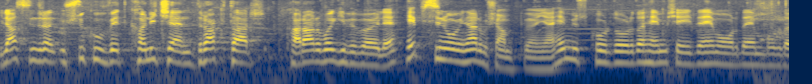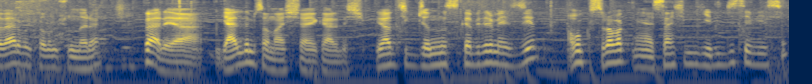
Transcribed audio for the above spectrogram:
İlaç sindiren, üçlü kuvvet, Kanichen, Draktar, Kararma gibi böyle. Hepsini oynar bu şampiyon ya. Hem üst koridorda hem şeyde hem orada hem burada. Ver bakalım şunları. Ver ya. Geldim sana aşağıya kardeşim. Birazcık canını sıkabilirim Ezreal. Ama kusura bakma ya. Sen şimdi 7. seviyesin.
